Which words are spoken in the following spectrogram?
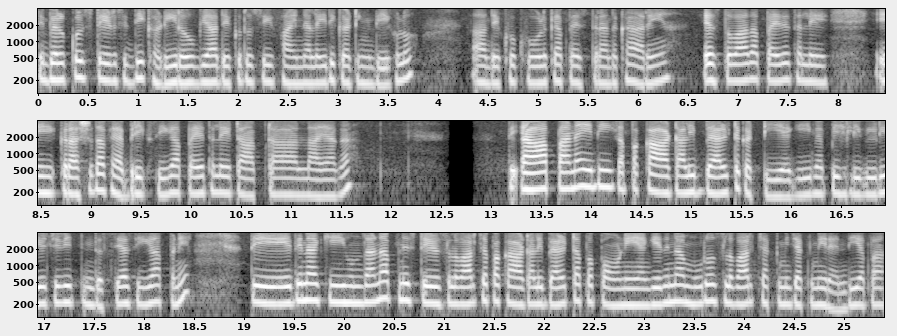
ਤੇ ਬਿਲਕੁਲ ਸਟੇਟ ਸਿੱਧੀ ਖੜੀ ਰਹੂਗੀ। ਆ ਦੇਖੋ ਤੁਸੀਂ ਫਾਈਨਲ ਇਹਦੀ ਕਟਿੰਗ ਦੇਖ ਲਓ। ਆ ਦੇਖੋ ਖੋਲ ਕੇ ਆਪਾਂ ਇਸ ਤਰ੍ਹਾਂ ਦਿਖਾ ਰਹੇ ਹਾਂ। ਇਸ ਤੋਂ ਬਾਅਦ ਆਪਾਂ ਇਹਦੇ ਥੱਲੇ ਇਹ ਕ੍ਰਸ਼ ਦਾ ਫੈਬਰਿਕ ਸੀਗਾ, ਆਪਾਂ ਇਹ ਥੱਲੇ ਟਾਪਟਾ ਲਾਇਆਗਾ। ਤੇ ਆ ਆਪਾਂ ਨਾ ਇਹਦੀ ਆਪਾਂ ਕਾਟ ਵਾਲੀ ਬੈਲਟ ਕੱਟੀ ਹੈਗੀ। ਮੈਂ ਪਿਛਲੀ ਵੀਡੀਓ 'ਚ ਵੀ ਦੱਸਿਆ ਸੀਗਾ ਆਪਣੇ। ਤੇ ਇਹਦੇ ਨਾਲ ਕੀ ਹੁੰਦਾ ਨਾ, ਆਪਣੇ ਸਟੇਟ ਸਲਵਾਰ 'ਚ ਆਪਾਂ ਕਾਟ ਵਾਲੀ ਬੈਲਟ ਆਪਾਂ ਪਾਉਣੇ ਹੈਗੇ। ਇਹਦੇ ਨਾਲ ਮੂਹਰੋਂ ਸਲਵਾਰ ਚੱਕਮੀ ਚੱਕਮੀ ਰਹਿੰਦੀ ਆਪਾਂ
